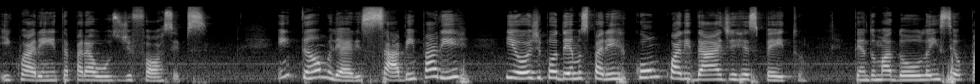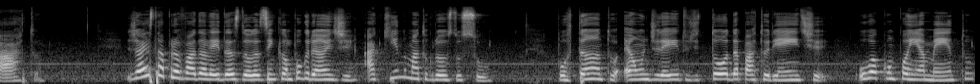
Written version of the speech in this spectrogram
e 40% para uso de fórceps. Então, mulheres sabem parir e hoje podemos parir com qualidade e respeito, tendo uma doula em seu parto. Já está aprovada a lei das doulas em Campo Grande, aqui no Mato Grosso do Sul. Portanto, é um direito de toda parturiente o acompanhamento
